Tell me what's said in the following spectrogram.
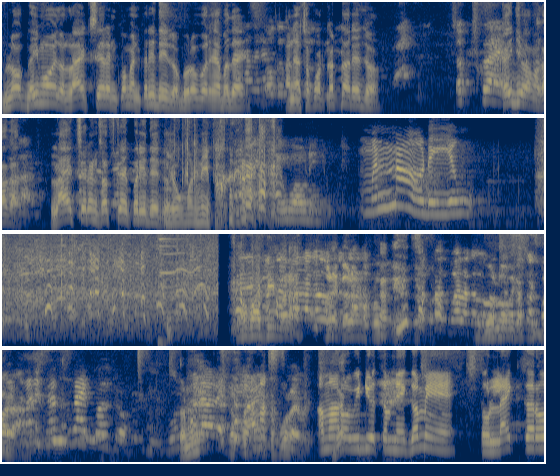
વ્લોગ ગમ્યો હોય તો લાઈક શેર અને કોમેન્ટ કરી દેજો. બરોબર છે બધાય અને સપોર્ટ કરતા રહેજો. સબસ્ક્રાઇબ કહી દો આમાં કાકા. લાઈક શેર અને સબસ્ક્રાઇબ કરી દેજો. એવું મને નહીં એવું આવડે ને આવડે મારા બોલાય અમારો વીડિયો તમને ગમે તો લાઈક કરો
